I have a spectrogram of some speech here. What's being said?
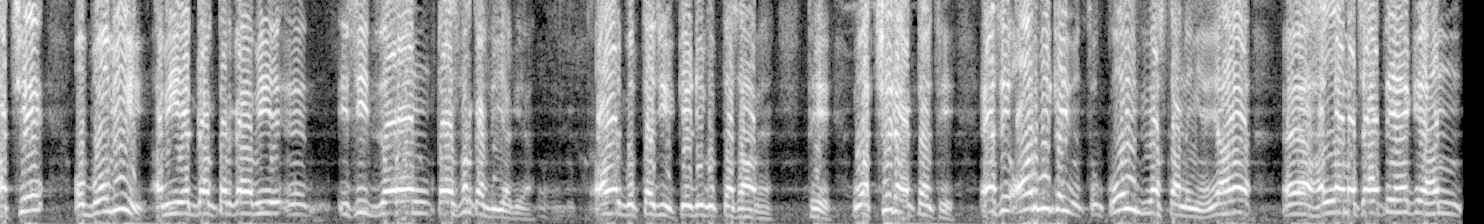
अच्छे, और वो भी अभी एक डॉक्टर का अभी इसी दौरान ट्रांसफ़र कर दिया गया। और गुप्ता जी, के डी गुप्ता साहब हैं। थे। वो अच्छे डॉक्टर थे। ऐसे और भी कई तो कोई व्यवस्था नहीं है। यहाँ हल्ला मचाते हैं कि हम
